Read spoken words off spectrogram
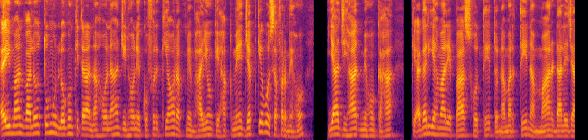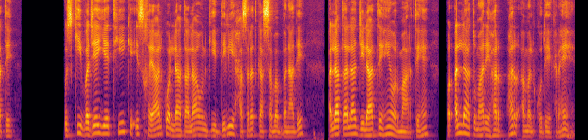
اے ایمان والو، تم ان لوگوں کی طرح نہ ہونا جنہوں نے کفر کیا اور اپنے بھائیوں کے حق میں جبکہ وہ سفر میں ہو یا جہاد میں ہو کہا کہ اگر یہ ہمارے پاس ہوتے تو نہ مرتے، نہ مار ڈالے جاتے۔ اس کی وجہ یہ تھی کہ اس خیال کو اللہ تعالیٰ ان کی دلی حسرت کا سبب بنا دے۔ اللہ تعالیٰ جلاتے ہیں اور مارتے ہیں اور اللہ تمہارے ہر ہر عمل کو دیکھ رہے ہیں۔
